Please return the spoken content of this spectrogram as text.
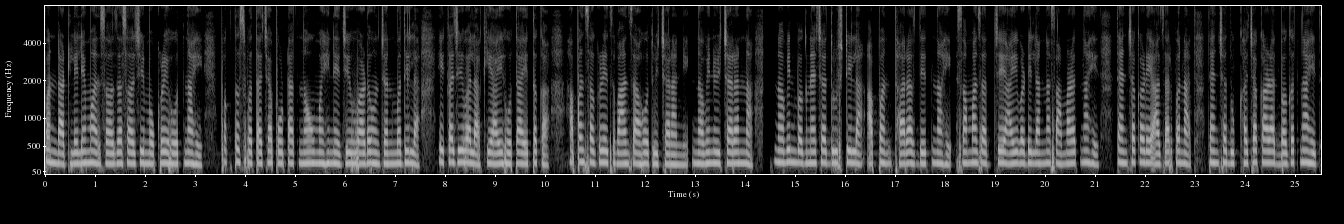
पण दाटलेले मन सहजासहजी मोकळे होत नाही. फक्त स्वतःच्या पोटात नऊ महिने जीव वाढवून जन्म दिला एका जीवाला की आई होता येतं का? आपण सगळेच वांच आहोत विचारांनी. नवीन विचारांना नवीन बघण्याच्या दृष्टीला आपण थारास देत नाही. समाजात जे आई वडिलांना सांभाळत नाहीत त्यांच्याकडे आजारपणात त्यांच्या दुःखाच्या काळात बघत नाहीत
